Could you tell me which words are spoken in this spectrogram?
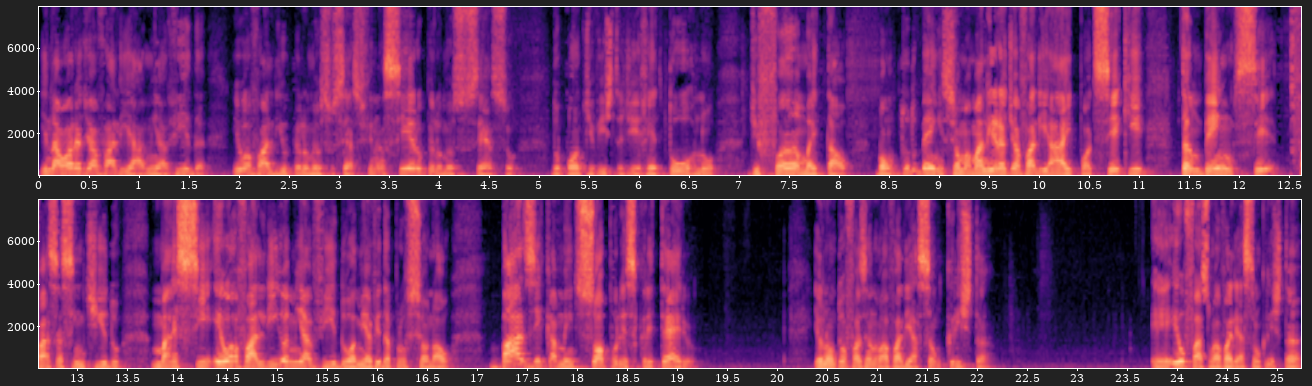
e na hora de avaliar a minha vida, eu avalio pelo meu sucesso financeiro, pelo meu sucesso do ponto de vista de retorno de fama e tal. Bom, tudo bem, isso é uma maneira de avaliar e pode ser que também se, faça sentido, mas se eu avalio a minha vida ou a minha vida profissional basicamente só por esse critério, eu não estou fazendo uma avaliação cristã. É, eu faço uma avaliação cristã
